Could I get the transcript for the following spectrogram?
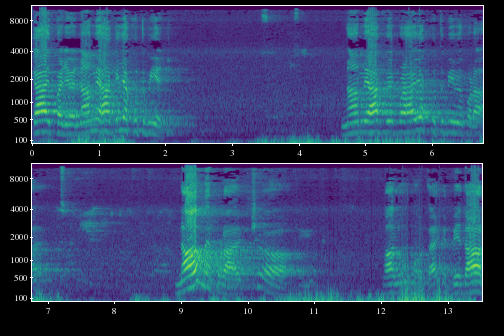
کیا پڑھے ہوئے نام حق یا کتبی نام حق میں پڑھا ہے یا کتبی میں پڑھا ہے؟ نام میں پڑھا ہے۔ اچھا معلوم ہوتا ہے کہ بیدار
